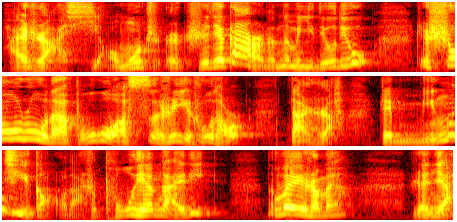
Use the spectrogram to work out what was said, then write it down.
还是啊小拇指指甲盖的那么一丢丢，这收入呢不过四十亿出头。但是啊，这名气搞的是铺天盖地，那为什么呀？人家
